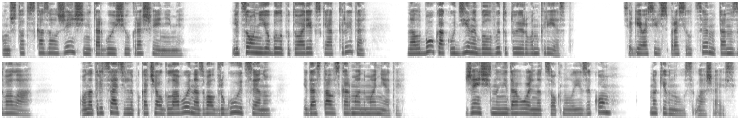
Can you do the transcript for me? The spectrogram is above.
Он что-то сказал женщине, торгующей украшениями. Лицо у нее было по-туарегски открыто, на лбу, как у Дины, был вытатуирован крест. Сергей Васильевич спросил цену, та назвала. Он отрицательно покачал головой, назвал другую цену и достал из кармана монеты. Женщина недовольно цокнула языком, но кивнула, соглашаясь.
